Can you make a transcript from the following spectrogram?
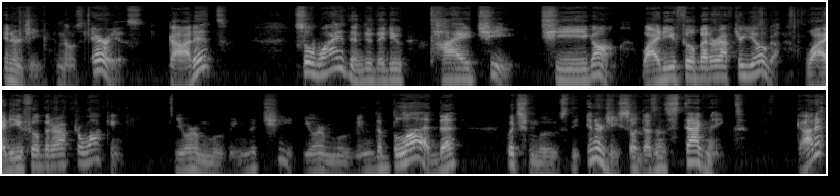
energy in those areas. Got it so why then do they do Tai Chi Qi Gong? why do you feel better after yoga? Why do you feel better after walking? You are moving the Qi. you are moving the blood which moves the energy so it doesn't stagnate. Got it?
